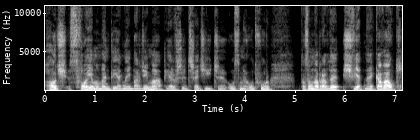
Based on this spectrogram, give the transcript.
choć swoje momenty jak najbardziej ma. Pierwszy, trzeci czy ósmy utwór to są naprawdę świetne kawałki.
